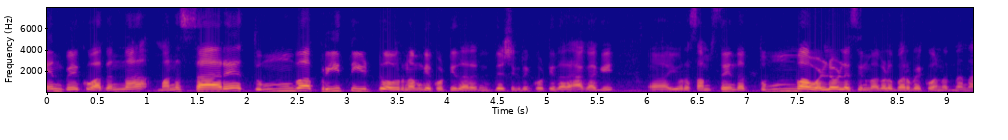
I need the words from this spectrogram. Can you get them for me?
ಏನ್ ಬೇಕು ಅದನ್ನ ಮನಸ್ಸಾರೆ ತುಂಬಾ ಪ್ರೀತಿ ಇಟ್ಟು ಅವರು ನಮಗೆ ಕೊಟ್ಟಿದ್ದಾರೆ, ನಿರ್ದೇಶಕರಿಗೆ ಕೊಟ್ಟಿದ್ದಾರೆ. ಹಾಗಾಗಿ ಇವರ ಸಂಸ್ಥೆಯಿಂದ ತುಂಬಾ ಒಳ್ಳೆ ಒಳ್ಳೆ ಸಿನಿಮಾಗಳು ಬರಬೇಕು ಅನ್ನೋದು ನನ್ನ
